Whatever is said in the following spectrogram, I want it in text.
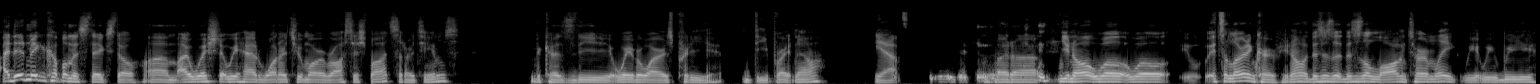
I did make a couple mistakes though. Um, I wish that we had one or two more roster spots at our teams because the waiver wire is pretty deep right now. Yeah. But uh, you know, we'll we'll it's a learning curve, you know. This is a this is a long-term league. We we we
